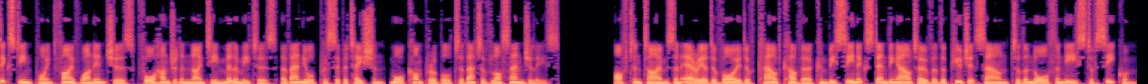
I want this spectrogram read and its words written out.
16.51 inches 419 millimeters of annual precipitation, more comparable to that of Los Angeles. Oftentimes an area devoid of cloud cover can be seen extending out over the Puget Sound to the north and east of Sequim.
